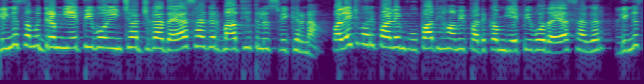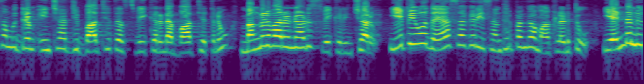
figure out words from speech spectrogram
లింగ సముద్రం ఏపీఓ ఇన్ఛార్జిగా దయాసాగర్ బాధ్యతలు స్వీకరణ. పల్లెటివారిపాలెం ఉపాధి హామీ పథకం ఏపీఓ దయాసాగర్ లింగ సముద్రం ఇన్ఛార్జి బాధ్యత స్వీకరణ బాధ్యతను మంగళవారం నాడు స్వీకరించారు. ఏపీఓ దయాసాగర్ ఈ సందర్భంగా మాట్లాడుతూ ఎండలు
